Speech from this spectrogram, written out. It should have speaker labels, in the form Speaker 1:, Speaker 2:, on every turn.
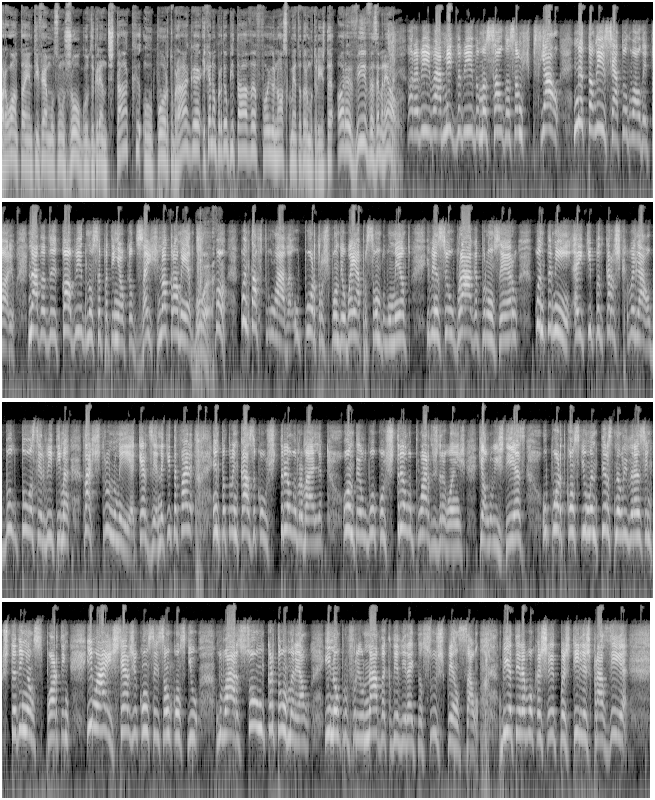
Speaker 1: Para ontem tivemos um jogo de grande destaque, o Porto Braga, e quem não perdeu pitada foi o nosso comentador motorista. Ora viva, Zé Manel!
Speaker 2: Ora viva, amigo David, uma saudação especial, natalícia a todo o auditório. Nada de Covid no sapatinho é o que eu desejo, naturalmente.
Speaker 1: Boa.
Speaker 2: Bom, quanto à futebolada, o Porto respondeu bem à pressão do momento e venceu o Braga por um zero. Quanto a mim, a equipa de Carlos Cavalhal voltou a ser vítima da astronomia. Quer dizer, na quinta-feira empatou em casa com o Estrela Vermelha, ontem levou com o Estrela Polar dos Dragões, que é o Luís Dias. O Porto conseguiu manter-se na liderança encostadinho ao Sporting e mais, Sérgio Conceição conseguiu levar só um cartão amarelo e não proferiu nada que dê direito a suspensão. Devia ter a boca cheia de pastilhas para a azia,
